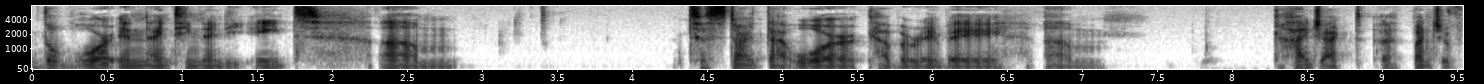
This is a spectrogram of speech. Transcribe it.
the war in 1998 um, to start that war, Kabarebe um, hijacked a bunch of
